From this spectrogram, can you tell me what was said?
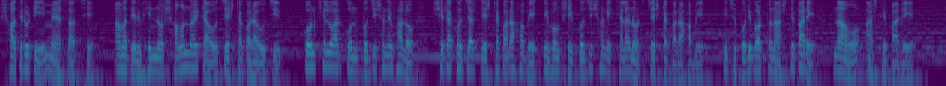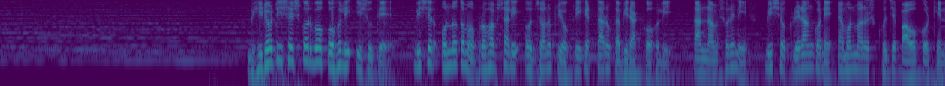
সতেরোটি ম্যাচ আছে। আমাদের ভিন্ন সমন্বয়টাও চেষ্টা করা উচিত। কোন খেলোয়াড় কোন পজিশনে ভালো, সেটা খোঁজার চেষ্টা করা হবে এবং সেই পজিশনে খেলানোর চেষ্টা করা হবে। কিছু পরিবর্তন আসতে পারে, নাও আসতে পারে। ভিডিওটি শেষ করব কোহলি ইস্যুতে। বিশ্বের অন্যতম প্রভাবশালী ও জনপ্রিয় ক্রিকেট তারকা বিরাট কোহলি। তার নাম শুনেনি, বিশ্ব ক্রীড়াঙ্গনে এমন মানুষ খুঁজে পাওয়া কঠিন।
